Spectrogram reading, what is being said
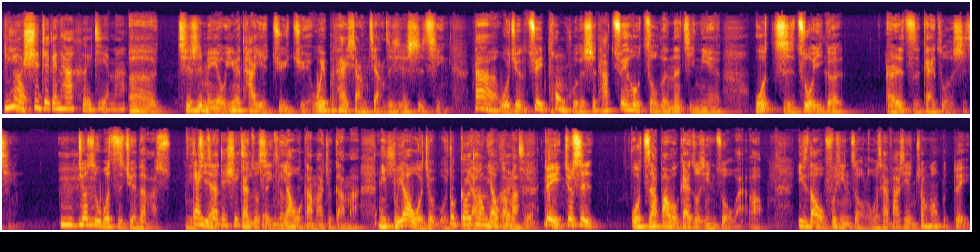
你有试着跟他和解吗？呃，其实没有，因为他也拒绝，我也不太想讲这些事情。但我觉得最痛苦的是他最后走的那几年，我只做一个儿子该做的事情。嗯，就是我只觉得啊。你既然该做的事情，你要我干嘛就干嘛，你不要我就我就不要，不你要干嘛？对，就是我只要把我该做的事情做完啊，一直到我父亲走了，我才发现状况不对，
